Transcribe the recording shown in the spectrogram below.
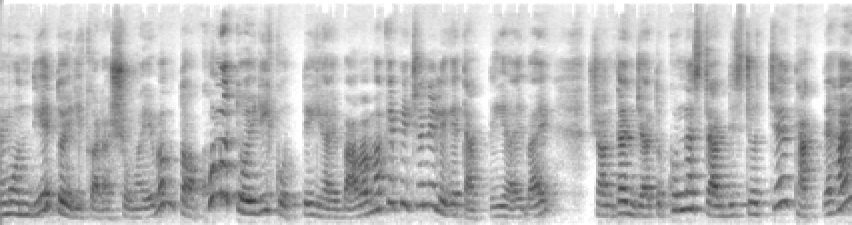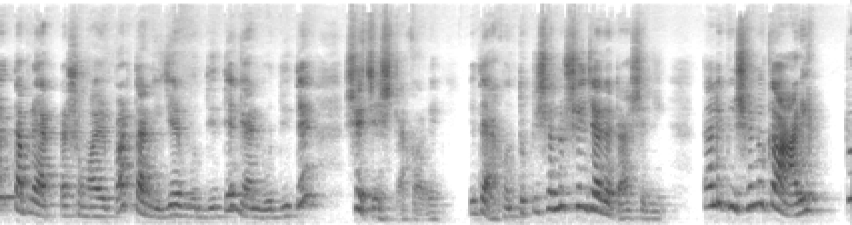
মন দিয়ে তৈরি করার সময় এবং তখনও তৈরি করতেই হয়। বাবা মাকে পেছনে লেগে থাকতেই হয় ভাই। সন্তান যতক্ষণ না স্টাবলিশড হচ্ছে, থাকতে হয়, তারপরে একটা সময়ের পর তার নিজের বুদ্ধিতে, জ্ঞান বুদ্ধিতে সে চেষ্টা করে। কিন্তু এখন তো কৃষাণু সেই জায়গাটা আসেনি। তাহলে কৃষাণুকে আরেকটু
